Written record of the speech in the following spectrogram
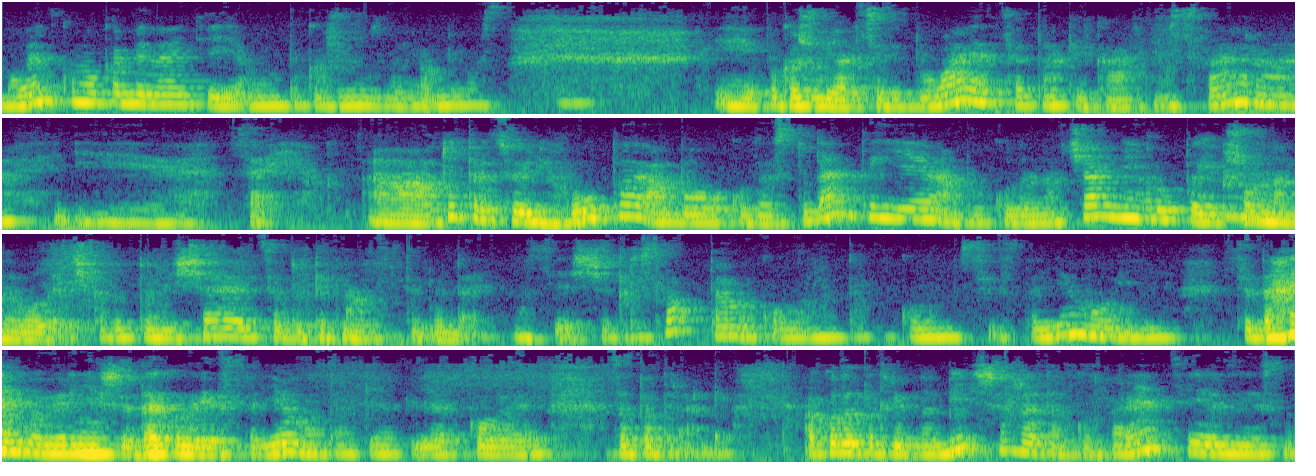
маленькому кабінеті. Я вам покажу, ознайомлю вас. І покажу, як це відбувається, так, яка атмосфера і цей. А тут працюють групи, або коли студенти є, або коли навчальні групи, якщо вона невеличка, тут поміщається до 15 людей. У нас є ще крісла, там коло ми там коло ми всі стаємо і сідаємо вірніше, деколи і стаємо, так як, як коли за потреби. А коли потрібно більше, вже там конференції, звісно,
